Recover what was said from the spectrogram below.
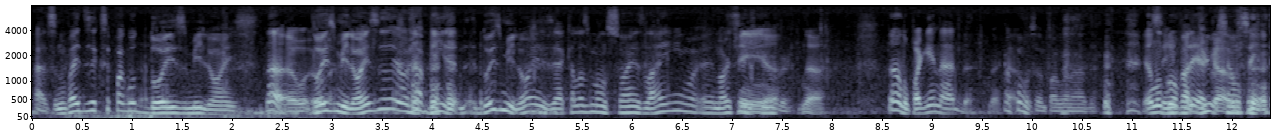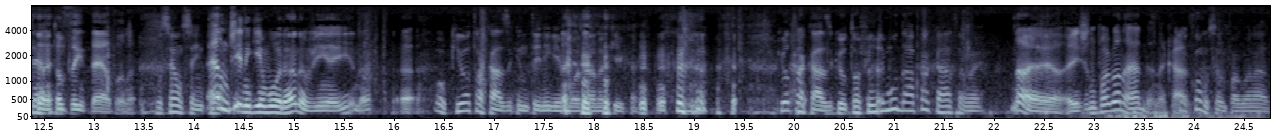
Ah, você não vai dizer que você pagou 2 milhões. Não, eu. eu 2 milhões eu já vi. 2 milhões é aquelas mansões lá em eh, North Sim, Vancouver. é. Não, não paguei nada. Na Mas casa. como você não pagou nada? Eu não Você comprei invadiu? a casa. Você é um sem teto? Eu sem teto, né? Você é um sem É, teto. não tinha ninguém morando, eu vim aí, né? É. Pô, que outra casa que não tem ninguém morando aqui, cara? que outra casa que eu tô afim de mudar pra cá também. Não, é, a gente não pagou nada na Mas casa. como você não pagou nada?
